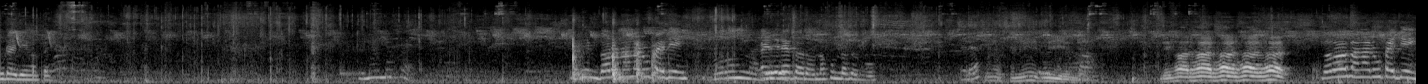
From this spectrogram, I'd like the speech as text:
উঠাই দিই মাথায়। ধরো না না উঠাই দিই। এই যে ধরো না কোনটা ধরবো? দেখ হার হার হার হার হার। ধরো দানার উঠাই দিই।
